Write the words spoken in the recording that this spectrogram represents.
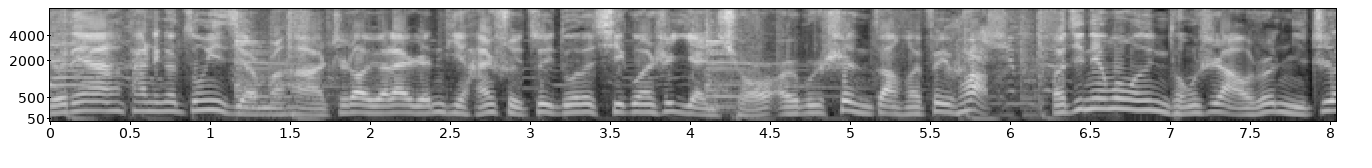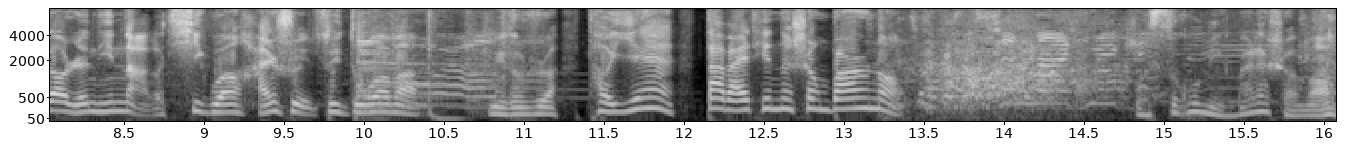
有一天看那个综艺节目哈，知道原来人体含水最多的器官是眼球，而不是肾脏和肺泡。我今天问我的女同事啊，我说你知道人体哪个器官含水最多吗？女同事说：“讨厌，大白天的上班呢。” 我似乎明白了什么。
